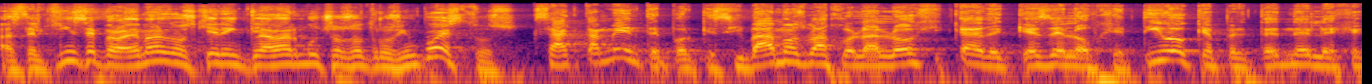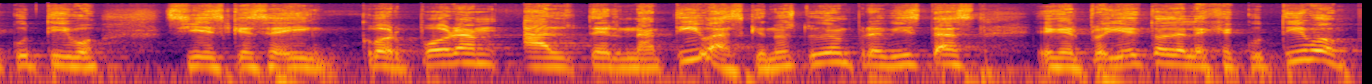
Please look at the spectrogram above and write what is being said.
hasta el 15, pero además nos quieren clavar muchos otros impuestos. Exactamente, porque si vamos bajo la lógica de que es el objetivo que pretende el Ejecutivo, si es que se incorporan alternativas que no estuvieron previstas en el proyecto del Ejecutivo,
